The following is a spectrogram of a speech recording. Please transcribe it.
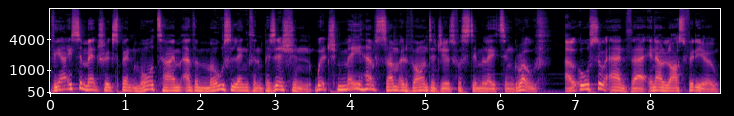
the isometric spent more time at the most lengthened position, which may have some advantages for stimulating growth. I'll also add that in our last video,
